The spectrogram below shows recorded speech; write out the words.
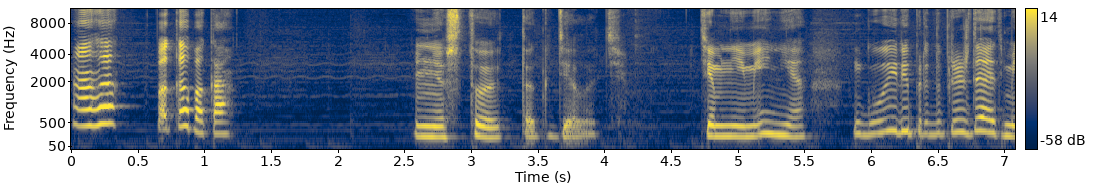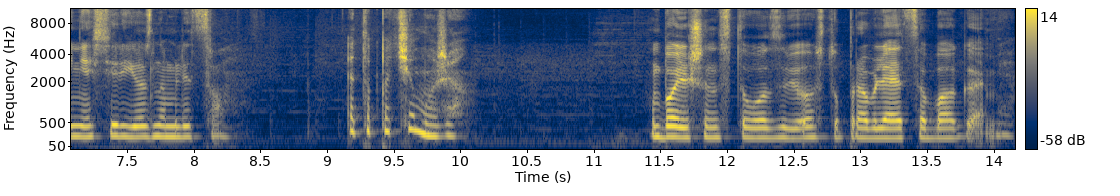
Ага, пока-пока. Не стоит так делать. Тем не менее, Гуири предупреждает меня серьезным лицом. Это почему же? Большинство звезд управляется богами.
